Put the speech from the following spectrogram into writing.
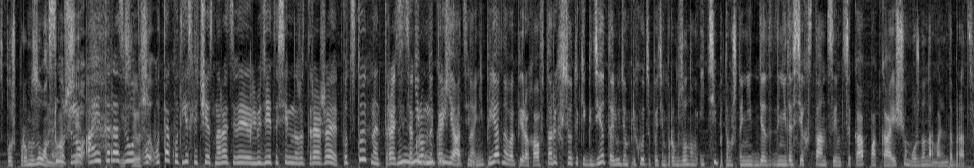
сплошь промзоны Слушай, вообще, ну а это разве вот, уж... вот так вот, если честно, разве людей это сильно раздражает? Вот стоит на это тратить ну, огромное неприятно, количество Неприятно, во-первых, а во-вторых, все-таки где-то людям приходится по этим промзонам идти, потому что не, не до всех станций МЦК пока еще можно нормально добраться.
